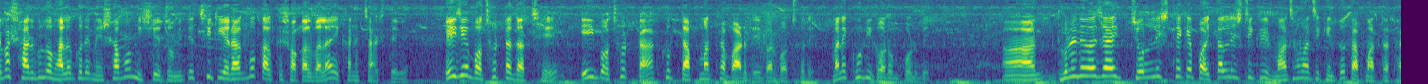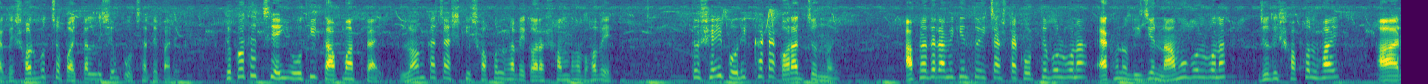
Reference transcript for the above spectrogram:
এবার সারগুলো ভালো করে মেশাবো, মিশিয়ে জমিতে ছিটিয়ে রাখব, কালকে সকালবেলা এখানে চাষ দেবে। এই যে বছরটা যাচ্ছে, এই বছরটা খুব তাপমাত্রা বাড়বে এবার বছরে মানে খুবই গরম পড়বে। ধরে নেওয়া যায় চল্লিশ থেকে পঁয়তাল্লিশ ডিগ্রির মাঝামাঝি কিন্তু তাপমাত্রা থাকবে, সর্বোচ্চ পঁয়তাল্লিশেও পৌঁছাতে পারে। তো কথা হচ্ছে এই অতি তাপমাত্রায় লঙ্কা চাষ কি সফলভাবে করা সম্ভব হবে? তো সেই পরীক্ষাটা করার জন্যই আপনাদের আমি কিন্তু এই চাষটা করতে বলব না এখনও বীজের নামও বলব না। যদি সফল হয় আর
